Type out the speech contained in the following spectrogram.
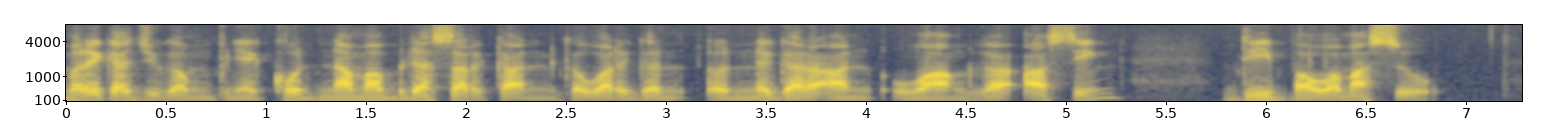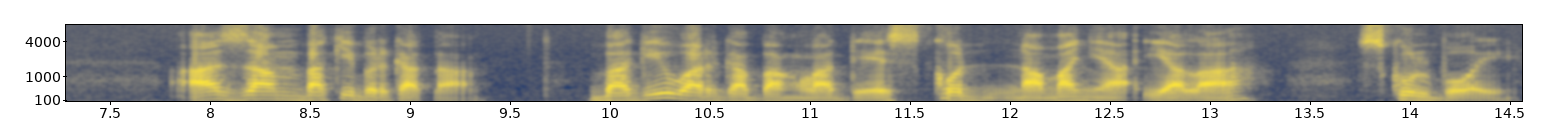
Mereka juga mempunyai kod nama berdasarkan kewarganegaraan warga asing di bawah masuk. Azam Baki berkata, bagi warga Bangladesh, kod namanya ialah Schoolboy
